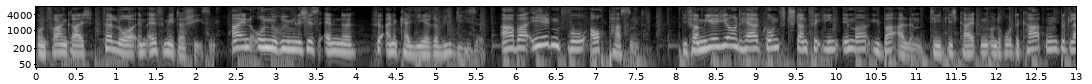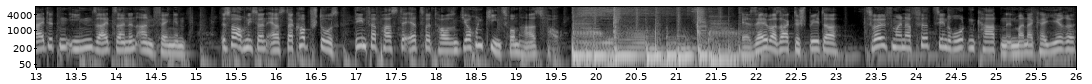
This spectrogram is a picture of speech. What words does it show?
und Frankreich verlor im Elfmeterschießen. Ein unrühmliches Ende für eine Karriere wie diese. Aber irgendwo auch passend. Die Familie und Herkunft stand für ihn immer über allem. Tätlichkeiten und rote Karten begleiteten ihn seit seinen Anfängen. Es war auch nicht sein erster Kopfstoß, den verpasste er 2000 Jochen Kienz vom HSV. Er selber sagte später, zwölf meiner 14 roten Karten in meiner Karriere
